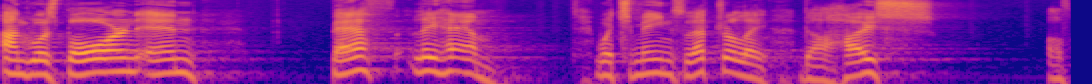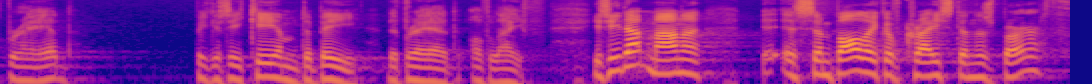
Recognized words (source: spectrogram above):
and was born in Bethlehem, which means literally the house of bread, because he came to be the bread of life. You see, that manna is symbolic of Christ and his birth.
